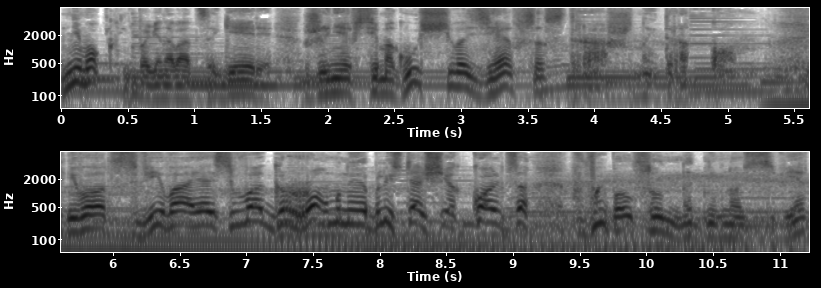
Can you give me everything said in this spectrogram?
Не мог не повиноваться Гере, жене всемогущего Зевса страшный дракон. И вот, свиваясь в огромные блестящие кольца, выполз он на дневной свет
